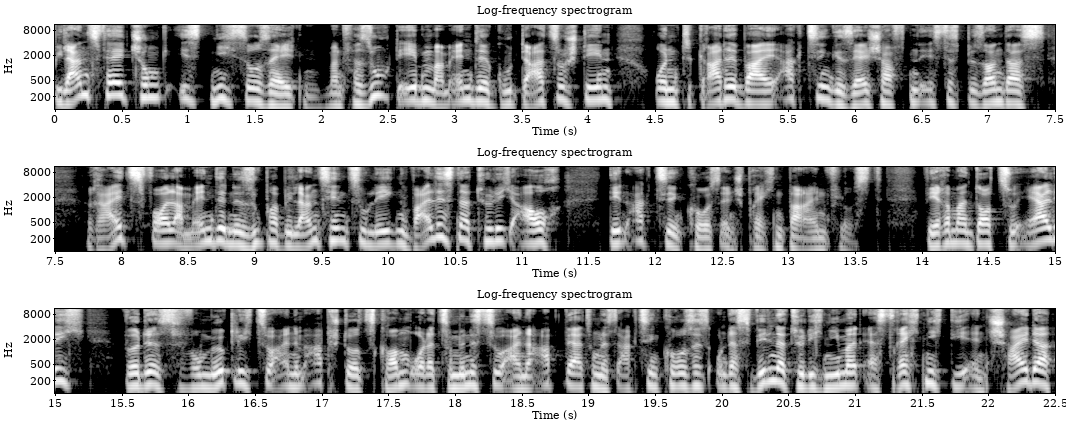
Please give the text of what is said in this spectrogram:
Bilanzfälschung ist nicht so selten. Man versucht eben am Ende gut dazustehen und gerade bei Aktiengesellschaften ist es besonders reizvoll, am Ende eine super Bilanz hinzulegen, weil es natürlich auch den Aktienkurs entsprechend beeinflusst. Wäre man dort zu ehrlich, würde es womöglich zu einem Absturz kommen oder zumindest zu einer Abwertung des Aktienkurses. Und das will natürlich niemand, erst recht nicht die Entscheider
